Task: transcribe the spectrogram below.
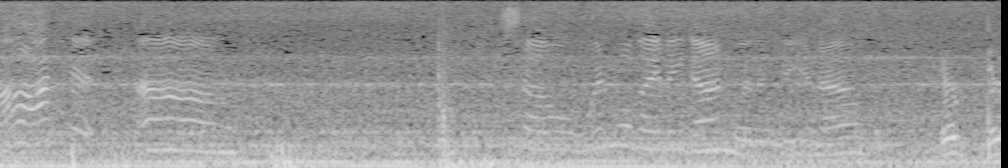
I like it. Um, so when will they be done with it? Do you know? They're they're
